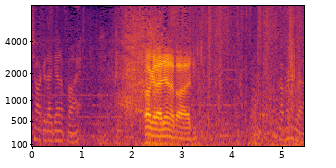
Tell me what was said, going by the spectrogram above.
Target identified. Target identified. Covering ground.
